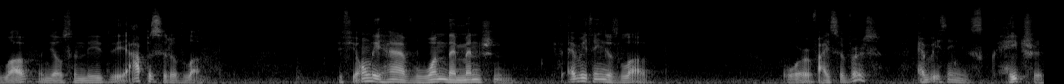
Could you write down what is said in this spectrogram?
love, and you also need the opposite of love. If you only have one dimension, if everything is love, or vice versa, if everything is hatred,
